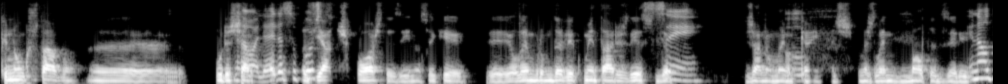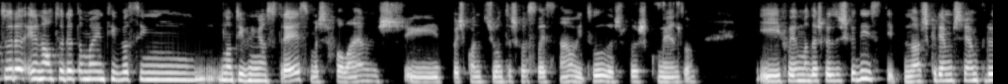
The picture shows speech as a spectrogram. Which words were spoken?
que não gostavam. Uh, por achar não, olha, era que suposto... demasiado dispostas e não sei o quê. Eu lembro-me de haver comentários desses. Sim. Já não me lembro quem, mas, mas lembro-me de malta dizer isso. Eu na, altura, eu na altura também tive assim, não tive nenhum stress, mas falamos e depois quando te juntas com a seleção e tudo, as pessoas comentam. E foi uma das coisas que eu disse, tipo, nós queremos sempre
